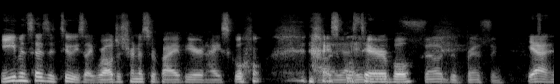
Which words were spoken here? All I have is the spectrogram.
He even says it too. He's like, "We're all just trying to survive here in high school. high Oh, school's he- terrible." So depressing. Yeah,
